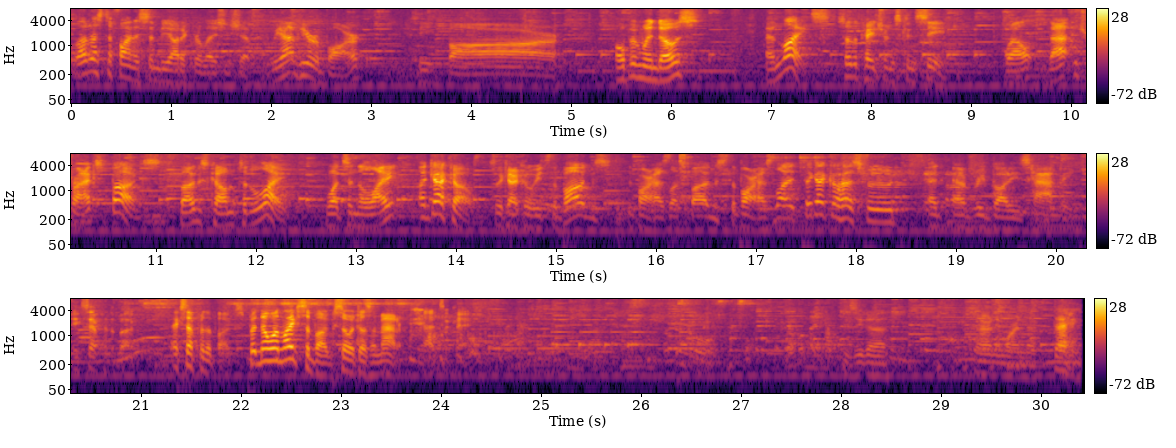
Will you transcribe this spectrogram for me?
let us define a symbiotic relationship. We have here a bar. See, bar. Open windows and lights so the patrons can see. Well, that attracts bugs. Bugs come to the light. What's in the light? A gecko. So the gecko eats the bugs, the bar has less bugs, the bar has light, the gecko has food, and everybody's happy. Except for the bugs. Except for the bugs. But no one likes the bugs, so it doesn't matter. That's okay. Is he gonna... There aren't any more in there. Dang.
